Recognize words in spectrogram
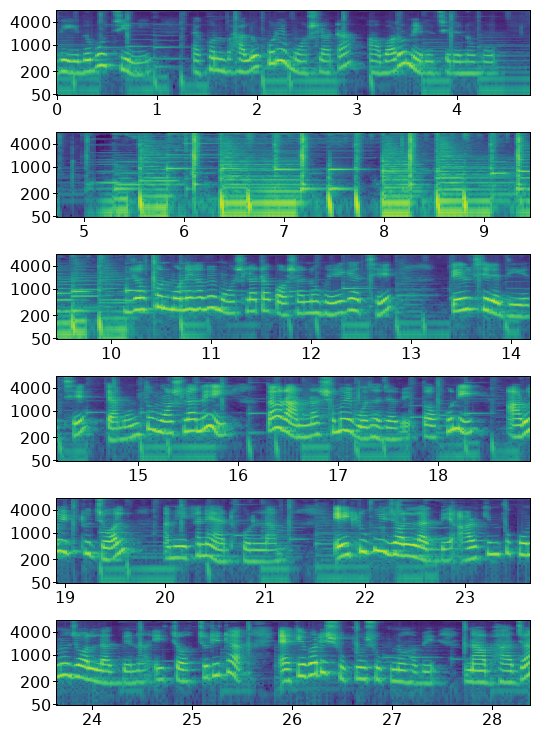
দিয়ে দেবো চিনি। এখন ভালো করে মশলাটা আবারও নেড়ে ছেড়ে নেব। যখন মনে হবে মশলাটা কষানো হয়ে গেছে, তেল ছেড়ে দিয়েছে, তেমন তো মশলা নেই, তাও রান্নার সময় বোঝা যাবে। তখনই আরও একটু জল আমি এখানে অ্যাড করলাম। এইটুকুই জল লাগবে, আর কিন্তু কোনো জল লাগবে না। এই চচ্চড়িটা একেবারে শুকনো শুকনো হবে, না ভাজা,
